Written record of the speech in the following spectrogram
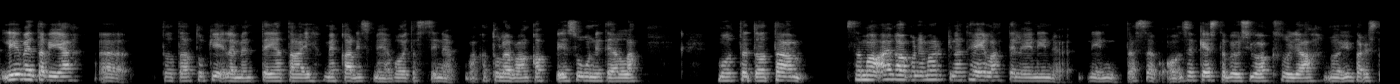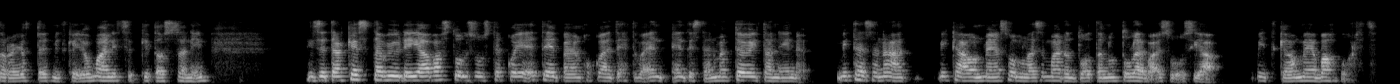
lieventäviä tota, tukielementtejä tai mekanismeja voitaisiin sinne vaikka tulevaan kappiin suunnitella. Mutta tota, samaan aikaan kun ne markkinat heilahtelee, niin, niin tässä on se kestävyysjuoksu ja nuo ympäristörajoitteet, mitkä jo mainitsitkin tuossa, niin, niin sitä kestävyyden ja vastuullisuustekojen eteenpäin on koko ajan tehtävä entistä enemmän töitä, niin miten sä näet, mikä on meidän suomalaisen maidon tuotannon tulevaisuus ja mitkä on meidän vahvuudet?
